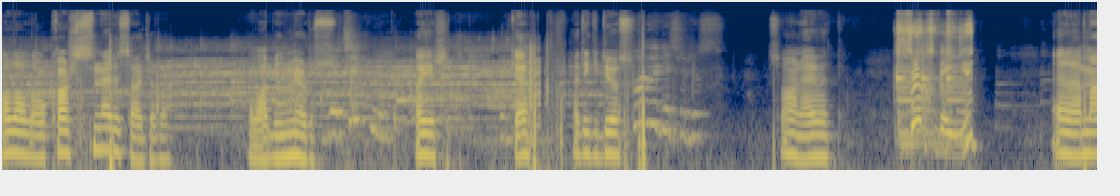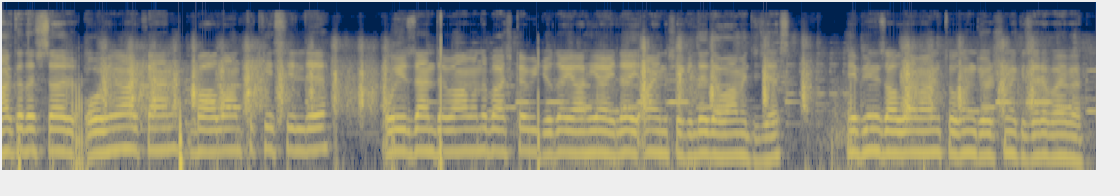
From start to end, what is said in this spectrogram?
Allah Allah o karşısı neresi acaba? Allah bilmiyoruz. Geçecek mi? Hayır. Gel. Hadi gidiyoruz. Hadi geçeriz. Sonra evet. Süt ve yüz Ee, arkadaşlar oynarken bağlantı kesildi. O yüzden devamını başka videoda Yahya ile aynı şekilde devam edeceğiz. Hepiniz Allah'a emanet olun. Görüşmek üzere. Bay bay.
